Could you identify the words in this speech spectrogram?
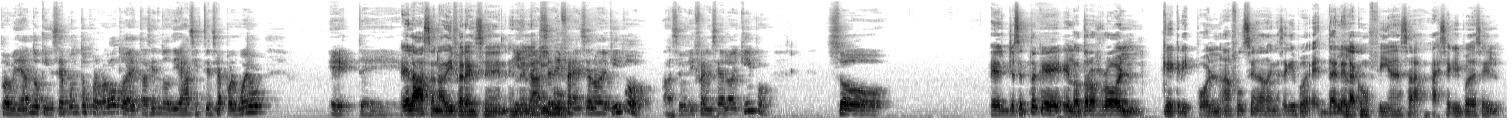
promediando 15 puntos por juego, todavía está haciendo 10 asistencias por juego. Este, Él hace una diferencia en, en y el hace equipo. diferencia a los equipos. Hace diferencia a los equipos. So, yo siento que el otro rol que Chris Paul ha funcionado en ese equipo es darle la confianza a ese equipo de decir,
